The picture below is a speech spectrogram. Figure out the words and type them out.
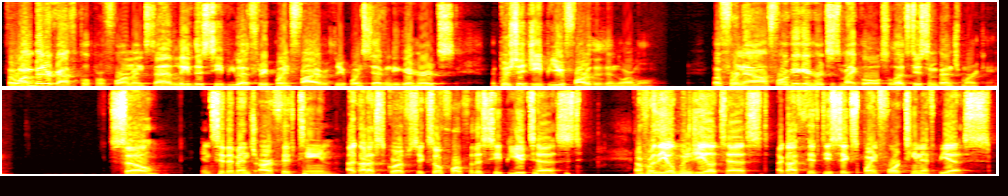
If I want better graphical performance, then I'd leave the CPU at 3.5 or 3.7 gigahertz and push the GPU farther than normal. But for now, 4 gigahertz is my goal, so let's do some benchmarking. So, in Cinebench R15, I got a score of 604 for the CPU test, and for the OpenGL test, I got 56.14 FPS.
